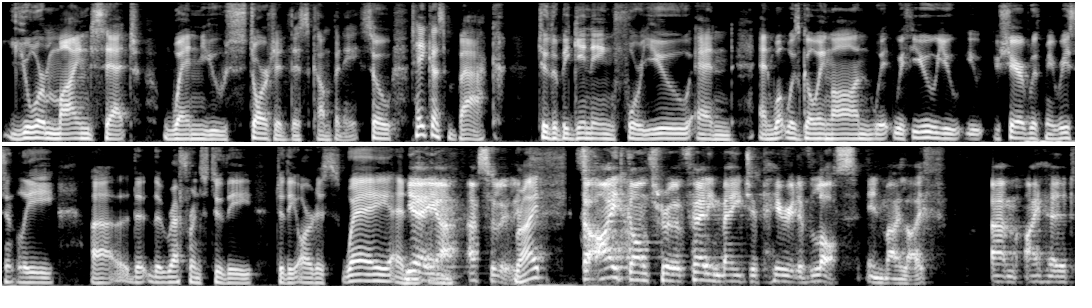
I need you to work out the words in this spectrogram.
your mindset when you started this company. So take us back to the beginning for you and and what was going on with, with you. You you you shared with me recently uh, the the reference to the to the artist's way and yeah and, yeah absolutely right. So I'd gone through a fairly major period of loss in my life. Um, I had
